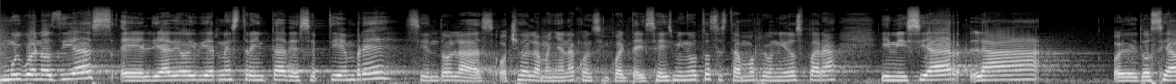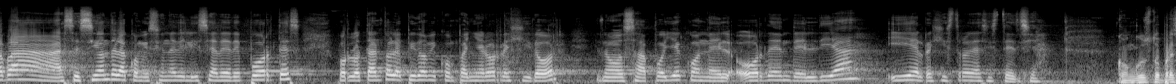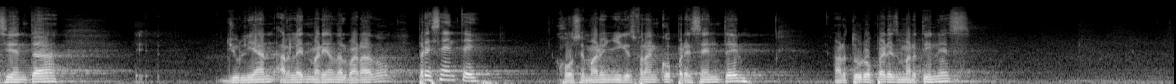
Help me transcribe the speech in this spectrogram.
Muy buenos días. El día de hoy, viernes 30 de septiembre, siendo las 8 de la mañana con 56 minutos, estamos reunidos para iniciar la eh, doceava sesión de la Comisión Edilicia de Deportes. Por lo tanto, le pido a mi compañero regidor nos apoye con el orden del día y el registro de asistencia. Con gusto, Presidenta. Julián Arlet Mariano Alvarado. Presente. José Mario Ñíguez Franco, presente. Arturo Pérez Martínez.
